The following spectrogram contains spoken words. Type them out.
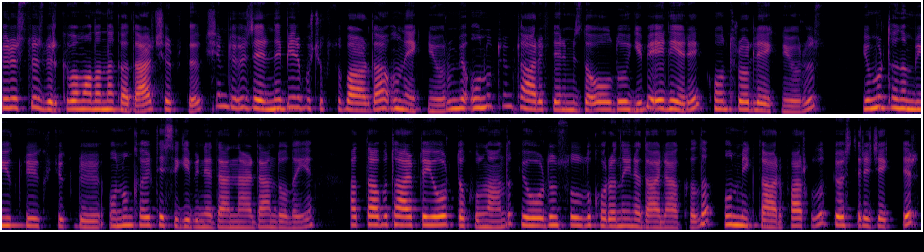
Pürüzsüz bir kıvam alana kadar çırptık. Şimdi üzerine 1,5 su bardağı un ekliyorum ve unu tüm tariflerimizde olduğu gibi eleyerek kontrollü ekliyoruz. Yumurtanın büyüklüğü, küçüklüğü, unun kalitesi gibi nedenlerden dolayı hatta bu tarifte yoğurt da kullandık. Yoğurdun sululuk oranıyla da alakalı un miktarı farklılık gösterecektir.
